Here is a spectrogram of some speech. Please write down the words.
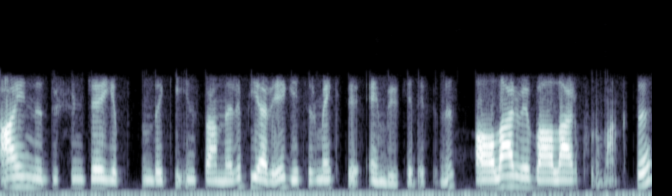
aynı düşünce yapısındaki insanları bir araya getirmekti en büyük hedefimiz. Ağlar ve bağlar kurmaktı.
